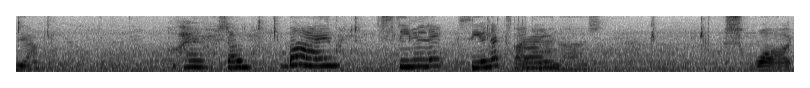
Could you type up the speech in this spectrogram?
Yeah. Okay, so bye. See you late. See you next Bye, time. paradise. Squad.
